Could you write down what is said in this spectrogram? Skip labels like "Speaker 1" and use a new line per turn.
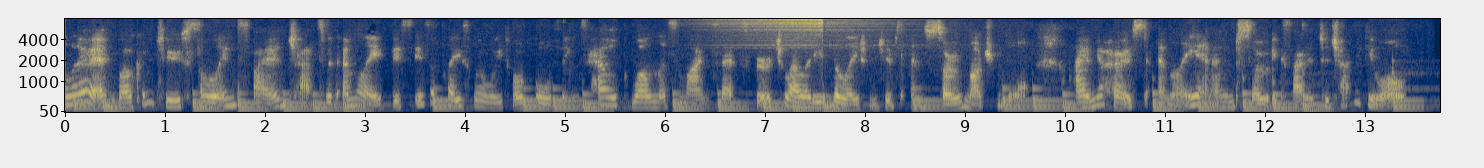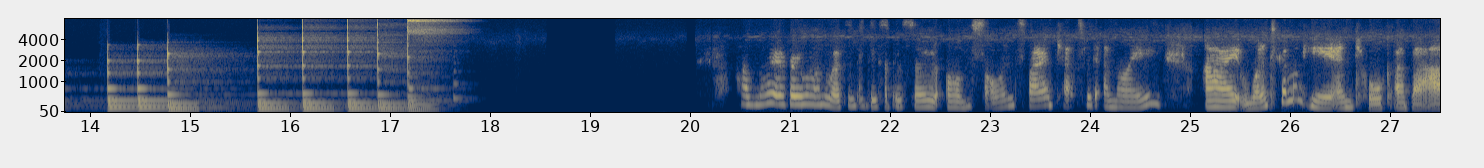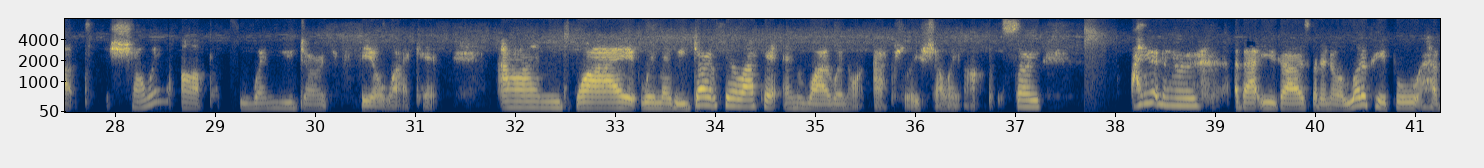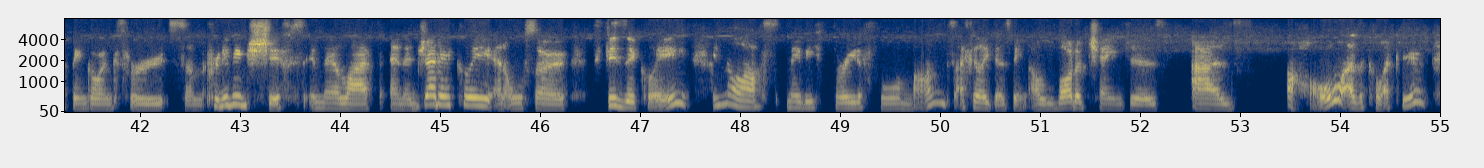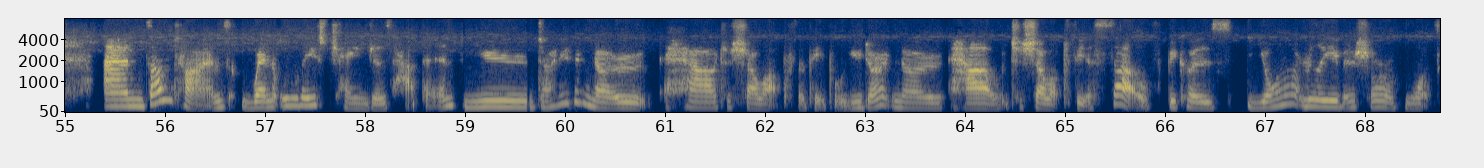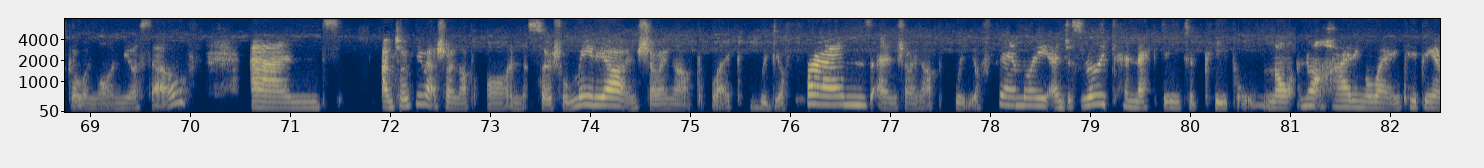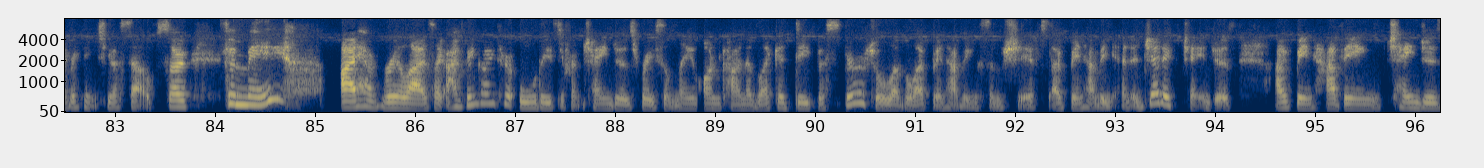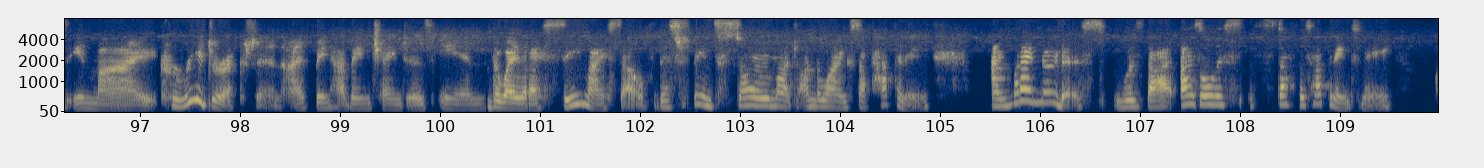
Hello, and welcome to Soul Inspired Chats with Emily. This is a place where we talk all things health, wellness, mindset, spirituality, relationships, and so much more. I am your host, Emily, and I am so excited to chat with you all. Hello, everyone. Welcome to this episode of Soul Inspired Chats with Emily. I wanted to come on here and talk about showing up when you don't feel like it and why we maybe don't feel like it and why we're not actually showing up. So, I don't know about you guys, but I know a lot of people have been going through some pretty big shifts in their life energetically and also physically in the last maybe three to four months. I feel like there's been a lot of changes as a whole, as a collective. And sometimes when all these changes happen, you don't even know how to show up for people. You don't know how to show up for yourself because you're not really even sure of what's going on yourself. And I'm talking about showing up on social media and showing up like with your friends and showing up with your family and just really connecting to people, not not hiding away and keeping everything to yourself. So for me, I have realized like I've been going through all these different changes recently on kind of like a deeper spiritual level. I've been having some shifts, I've been having energetic changes, I've been having changes in my career direction, I've been having changes in the way that I see myself. There's just been so much underlying stuff happening. And what I noticed was that as all this stuff was happening to me,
